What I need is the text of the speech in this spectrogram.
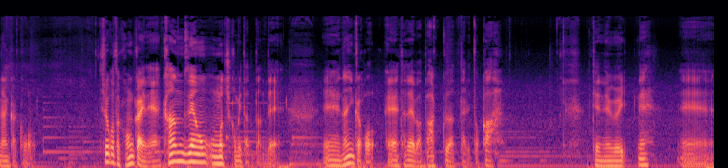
なんかこう、それこそ今回ね、完全お持ち込みだったんで、えー、何かこう、えー、例えばバッグだったりとか、手ぬぐいね、え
